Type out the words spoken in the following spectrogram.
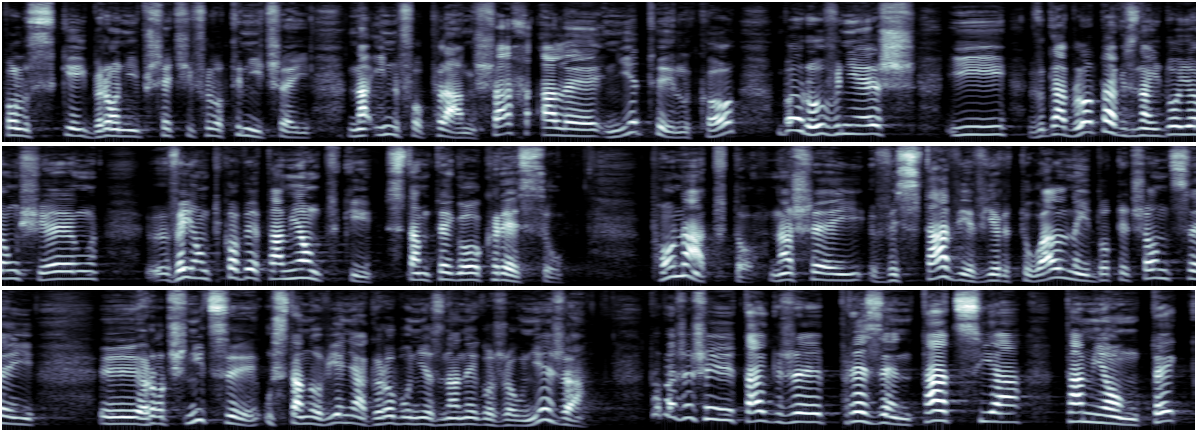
polskiej broni przeciwlotniczej na infoplanszach, ale nie tylko, bo również i w gablotach znajdują się wyjątkowe pamiątki z tamtego okresu. Ponadto naszej wystawie wirtualnej dotyczącej y, rocznicy ustanowienia grobu nieznanego żołnierza towarzyszy także prezentacja pamiątek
